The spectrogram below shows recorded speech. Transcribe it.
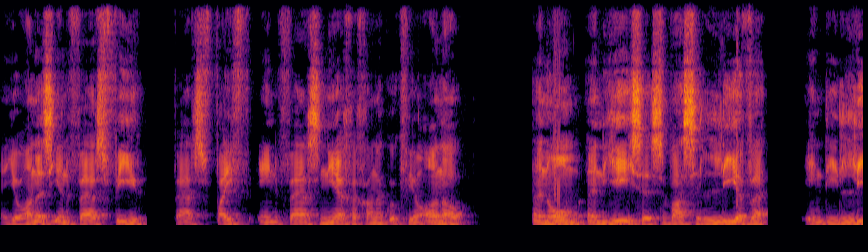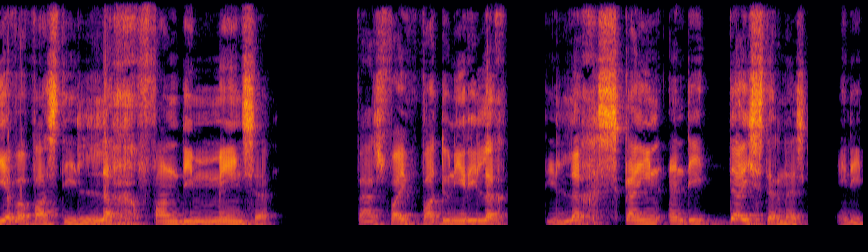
In Johannes 1 vers 4, vers 5 en vers 9 gaan ek ook vir jou aanhaal. In hom, in Jesus was lewe en die lewe was die lig van die mense. Vers 5: Wat doen hierdie lig? Die lig skyn in die duisternis en die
